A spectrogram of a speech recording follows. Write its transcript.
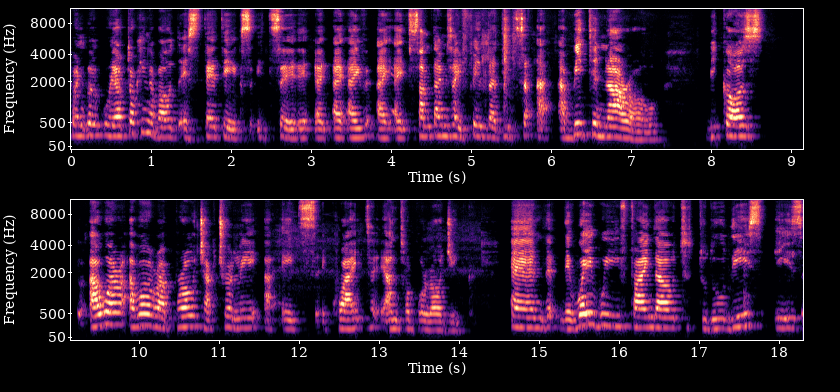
when we are talking about aesthetics, it's a, I, I, I, I, sometimes I feel that it's a, a bit narrow because our our approach actually uh, it's quite anthropologic. And the way we find out to do this is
